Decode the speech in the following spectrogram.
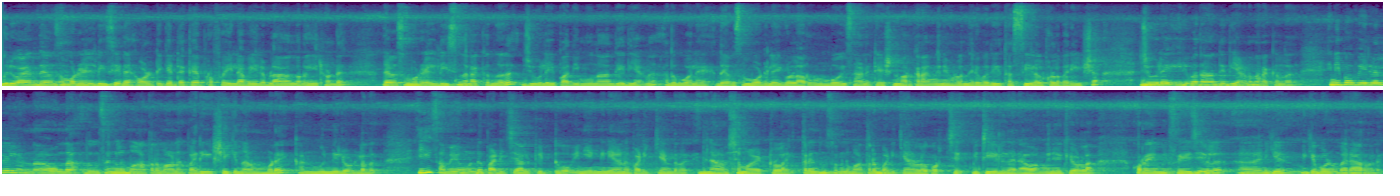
Guruvayur Devaswom board L D സിയുടെ ഹോൾ ടിക്കറ്റൊക്കെ പ്രൊഫൈൽ അവൈലബിൾ ആകാൻ തുടങ്ങിയിട്ടുണ്ട്. Devaswom board L D C നടക്കുന്നത് ജൂലൈ പതിമൂന്നാം തീയതിയാണ്. അതുപോലെ ദേവസ്വം ബോർഡിലേക്കുള്ള റൂം ബോയ് സാനിറ്റേഷൻ വർക്കർ അങ്ങനെയുള്ള നിരവധി തസ്തികൾക്കുള്ള പരീക്ഷ ജൂലൈ ഇരുപതാം തീയതിയാണ് നടക്കുന്നത്. ഇനിയിപ്പോൾ വിരലിൽ എണ്ണാവുന്ന ദിവസങ്ങൾ മാത്രമാണ് പരീക്ഷയ്ക്ക് നമ്മുടെ കൺമുന്നിലുള്ളത്. ഈ സമയം കൊണ്ട് പഠിച്ചാൽ കിട്ടുമോ ഇനി എങ്ങനെയാണ് പഠിക്കേണ്ടത്? ഇതിനാവശ്യമായിട്ടുള്ള ഇത്രയും ദിവസം കൊണ്ട് മാത്രം പഠിക്കാനുള്ള കുറച്ച് മെറ്റീരിയൽ തരാമോ അങ്ങനെയൊക്കെയുള്ള കുറേ മെസ്സേജുകൾ എനിക്ക് മിക്കപ്പോഴും വരാറുണ്ട്.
